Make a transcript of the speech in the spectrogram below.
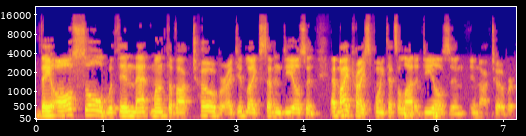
they all sold within that month of October. I did like seven deals, and at my price point, that's a lot of deals in, in October.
